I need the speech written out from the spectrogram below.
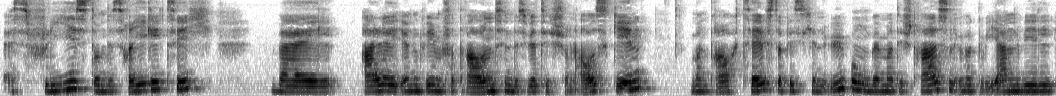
Es fließt und es regelt sich, weil alle irgendwie im Vertrauen sind, es wird sich schon ausgehen. Man braucht selbst ein bisschen Übung, wenn man die Straßen überqueren will.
